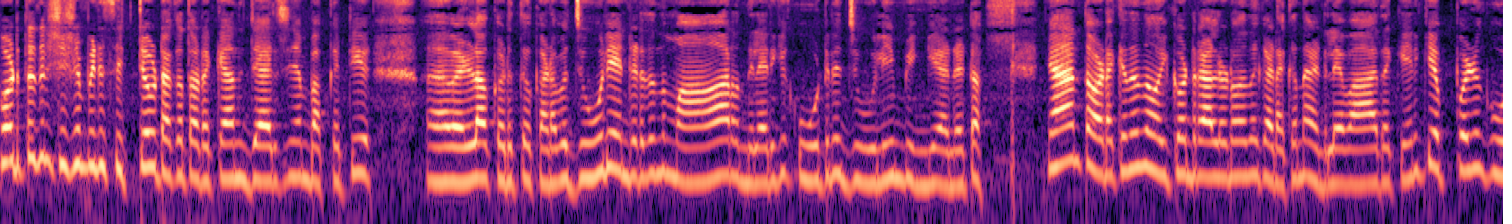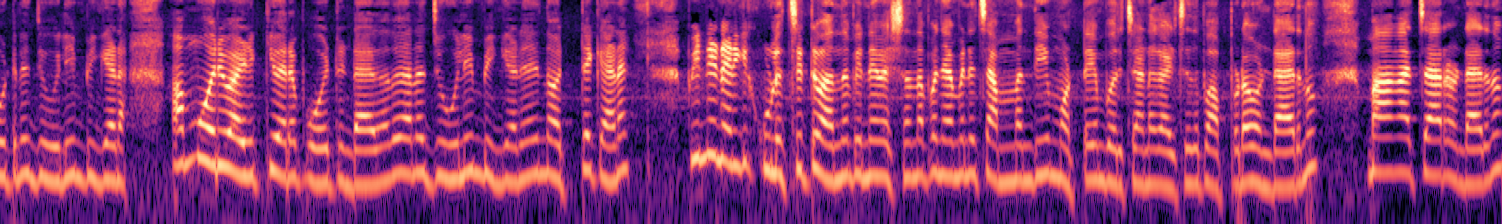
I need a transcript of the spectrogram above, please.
കൊടുത്തതിന് ശേഷം പിന്നെ സിറ്റ് ഔട്ടൊക്കെ തുടയ്ക്കാമെന്ന് വിചാരിച്ച് ഞാൻ ബക്കറ്റ് വെള്ളമൊക്കെ എടുത്ത് വെക്കണം. അപ്പോൾ ജൂലി എന്റെ അടുത്തൊന്നും മാറുന്നില്ല. എനിക്ക് കൂട്ടിന് ജൂലിയും പിങ്കിയാണ് കേട്ടോ. ഞാൻ തുടയ്ക്കുന്നത് നോക്കിക്കൊണ്ട് ഒരാളോട് വന്ന് കിടക്കുന്ന കണ്ടില്ലേ വാതൊക്കെ. എനിക്ക് എപ്പോഴും കൂട്ടിന് ജൂലിയും പിങ്കിയാണ്. അമ്മ ഒരു വഴിക്ക് വരെ പോയിട്ടുണ്ടായിരുന്നു. അത് കാരണം ജൂലിയും പിങ്കിയാണ്. ഞാൻ ഇന്ന് ഒറ്റയ്ക്കാണ്. പിന്നീട് എനിക്ക് കുളിച്ചിട്ട് വന്ന് പിന്നെ വിശന്നപ്പോൾ ഞാൻ പിന്നെ ചമ്മന്തിയും മുട്ടയും പൊരിച്ചാണ് കഴിച്ചത് പപ്പടം ഉണ്ടായിരുന്നു മാങ്ങ അച്ചാറുണ്ടായിരുന്നു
